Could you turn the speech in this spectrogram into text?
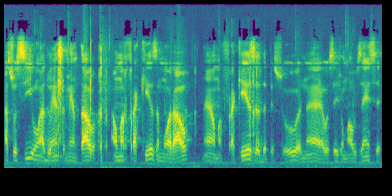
associam a doença mental a uma fraqueza moral, né, uma fraqueza da pessoa, né, ou seja, uma ausência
